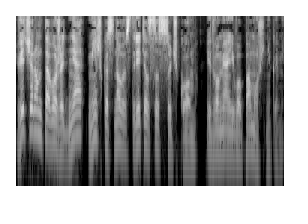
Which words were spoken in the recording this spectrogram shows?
Вечером того же дня Мишка снова встретился с Сучком и двумя его помощниками.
